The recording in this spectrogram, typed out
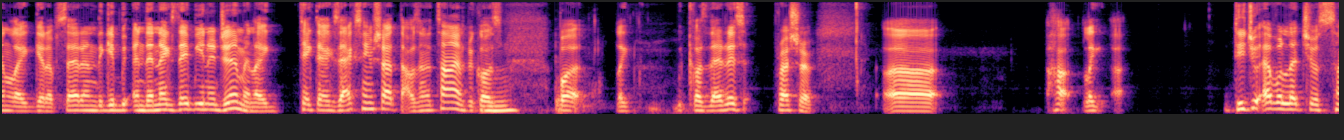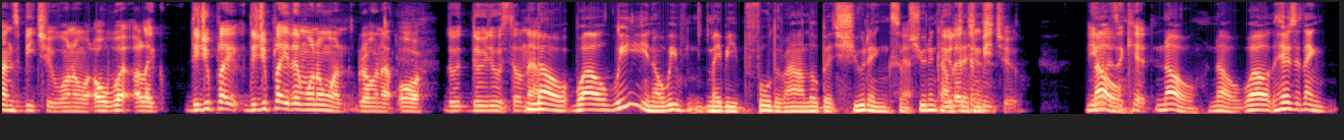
and like get upset and they get and the next day be in the gym and like take the exact same shot thousands of times because, Mm-hmm. but like because there is pressure. Uh, how like. Uh, did you ever let your sons beat you one on one, or what? Or like, did you play? Did you play them one on one growing up, or do do you do it still now? No, well, we you know we've maybe fooled around a little bit shooting some shooting competitions. you let them beat you, even no, as a kid. No, no. Well, here's the thing.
